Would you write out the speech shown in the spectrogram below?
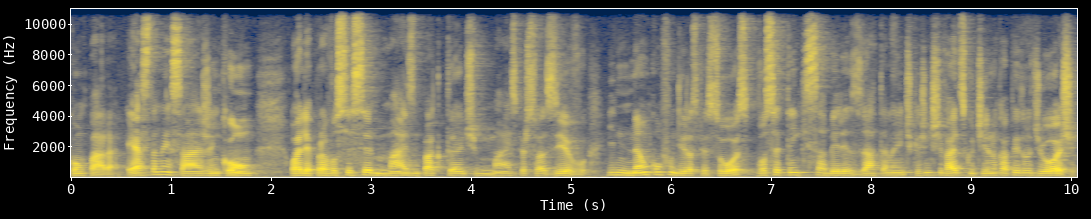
Compara esta mensagem com, olha, para você ser mais impactante, mais persuasivo e não confundir as pessoas, você tem que saber exatamente o que a gente vai discutir no capítulo de hoje.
